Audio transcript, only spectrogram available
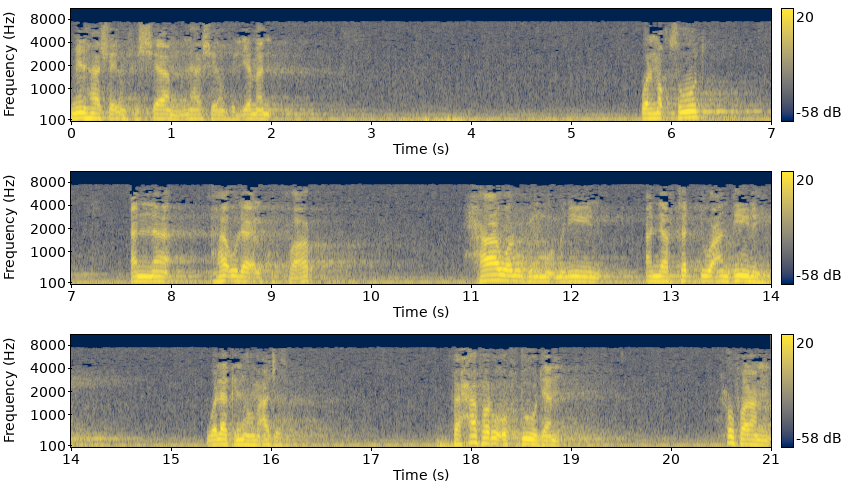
منها شيء في الشام منها شيء في اليمن. والمقصود أن هؤلاء الكفار حاولوا بالمؤمنين أن يرتدوا عن دينهم ولكنهم عجزوا. فحفروا أخدودا حفرا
